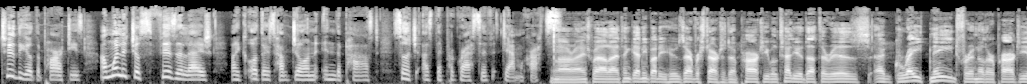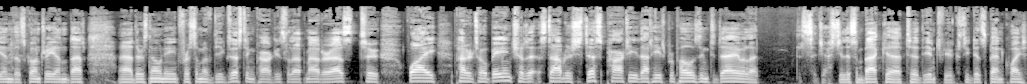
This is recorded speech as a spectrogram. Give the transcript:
to the other parties? And will it just fizzle out like others have done in the past, such as the Progressive Democrats? All right. Well, I think anybody who's ever started a party will tell you that there is a great need for another party in this country, and that uh, there's no need for some of the existing parties for that matter. As to why Peadar Tóibín should establish this party that he's proposing today, well, I suggest you listen back uh, to the interview because he did spend quite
